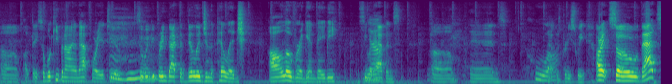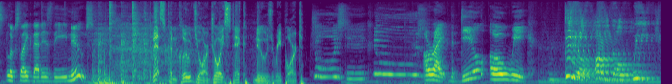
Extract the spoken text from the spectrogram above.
um, update. So we'll keep an eye on that for you too. So we can bring back the village and the pillage all over again, baby. And see what happens. Um, and Cool. that was pretty sweet. All right, so that looks like that is the news. This concludes your joystick news report. Joystick news. All right, the deal o week, Deal of the week.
